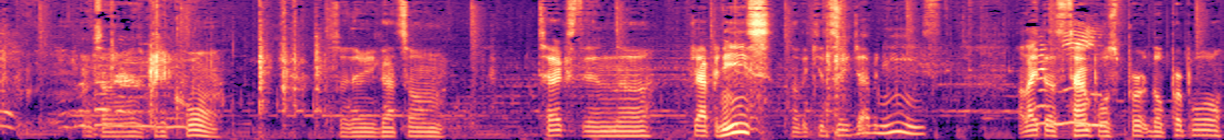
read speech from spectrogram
And so that's pretty cool. So there you got some text in uh, Japanese. How the kids say Japanese. I like those tampos, pur the purple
